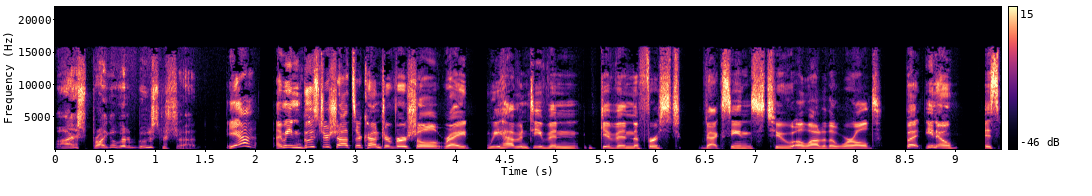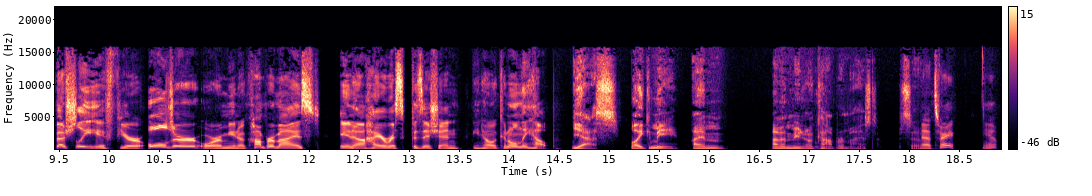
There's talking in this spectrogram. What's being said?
I should probably go get a booster shot. Yeah. I mean, booster shots are controversial, right? We haven't even given the first vaccines to a lot of the world. But, you know, especially if you're older or immunocompromised in a higher risk position, you know, it can only help. Yes. Like me, I'm I'm immunocompromised. So That's right. Yep.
